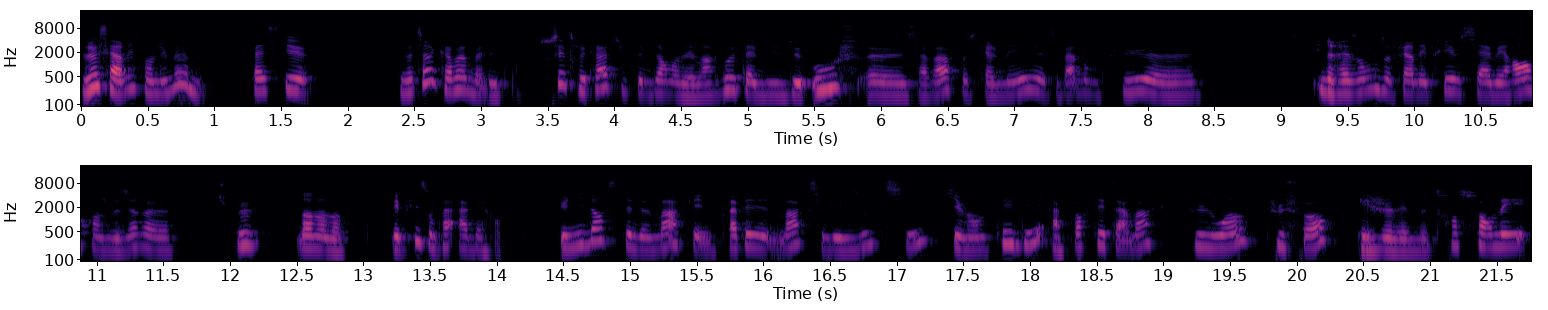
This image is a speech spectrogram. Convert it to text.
le service en lui-même. Parce que je tiens quand même à le dire. Tous ces trucs-là, tu peux te dire, non mais Margot, t'abuses de ouf, ça va, faut se calmer, c'est pas non plus une raison de faire des prix aussi aberrants. Enfin, je veux dire, tu peux... Non, non, non, les prix sont pas aberrants. Une identité de marque et une stratégie de marque, c'est des outils qui vont t'aider à porter ta marque plus loin, plus fort. Et je vais me transformer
